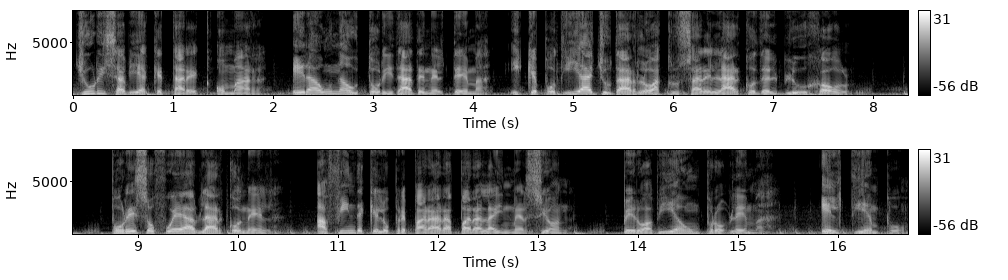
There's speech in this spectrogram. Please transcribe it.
Yuri sabía que Tarek Omar era una autoridad en el tema y que podía ayudarlo a cruzar el arco del Blue Hole. Por eso fue a hablar con él, a fin de que lo preparara para la inmersión. Pero había un problema, el tiempo.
